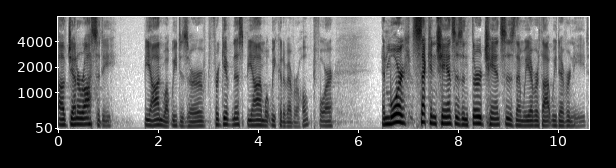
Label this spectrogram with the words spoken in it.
of generosity beyond what we deserved, forgiveness beyond what we could have ever hoped for, and more second chances and third chances than we ever thought we'd ever need.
